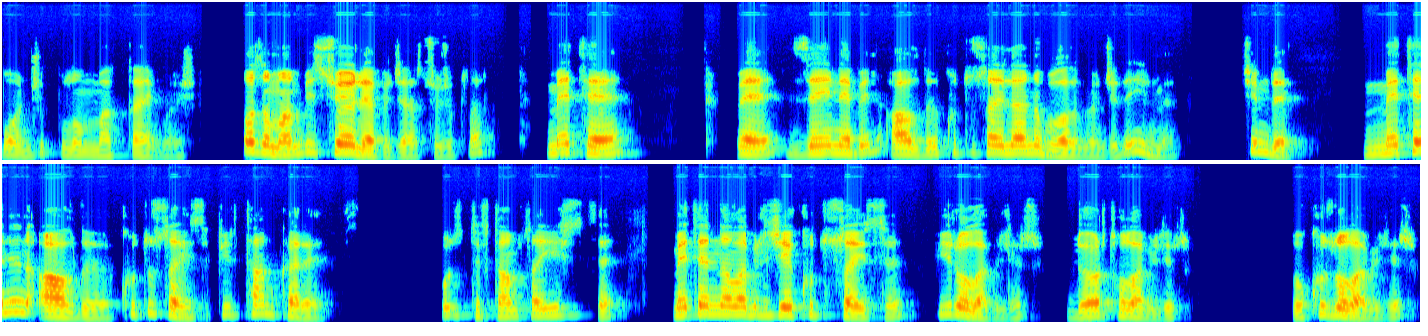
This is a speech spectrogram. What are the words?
boncuk bulunmaktaymış. O zaman biz şöyle yapacağız çocuklar. Mete ve Zeynep'in aldığı kutu sayılarını bulalım önce değil mi? Şimdi Mete'nin aldığı kutu sayısı bir tam kare pozitif tam sayı ise Mete'nin alabileceği kutu sayısı 1 olabilir, 4 olabilir, 9 olabilir,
